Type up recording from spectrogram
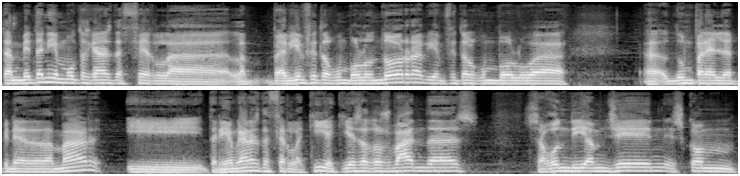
també tenia moltes ganes de fer-la... La... Havíem fet algun bolo a Andorra, havíem fet algun bolo a, a d'un parell de Pineda de Mar, i teníem ganes de fer-la aquí. Aquí és a dos bandes, segon dia amb gent, és com...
